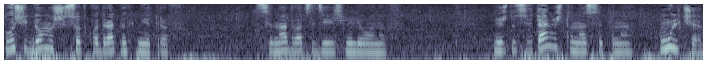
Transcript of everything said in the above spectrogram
Площадь дома 600 квадратных метров. Цена 29 миллионов. Между цветами, что насыпано, мульча,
